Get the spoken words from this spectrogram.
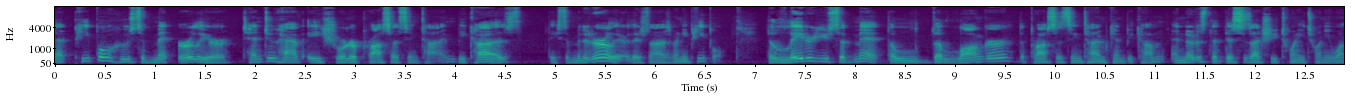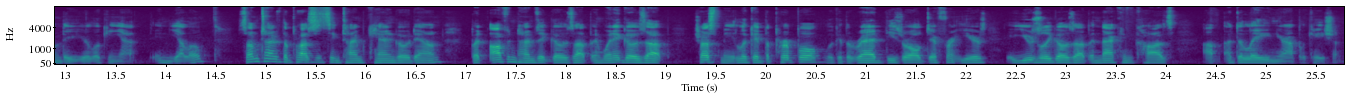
that people who submit earlier tend to have a shorter processing time because they submitted earlier. There's not as many people. The later you submit, the, the longer the processing time can become. And notice that this is actually 2021 that you're looking at in yellow. Sometimes the processing time can go down, but oftentimes it goes up. And when it goes up, trust me, look at the purple, look at the red. These are all different years. It usually goes up, and that can cause um, a delay in your application.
